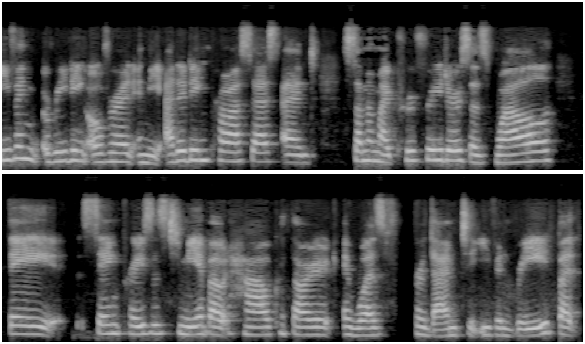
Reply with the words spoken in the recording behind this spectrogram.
even reading over it in the editing process, and some of my proofreaders as well, they sang praises to me about how cathartic it was for them to even read. But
